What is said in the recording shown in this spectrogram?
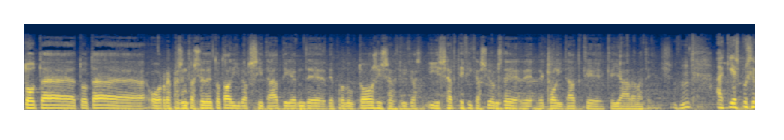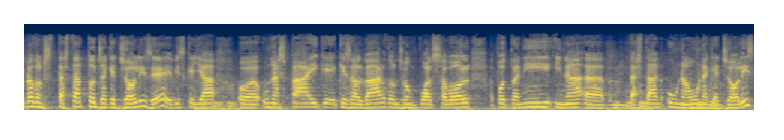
tota, tota, o representació de tota la diversitat, diguem, de, de productors i, certifica, i certificacions de, de, de qualitat que, que hi ha ara mateix. Uh -huh. Aquí és possible doncs, tastar tots aquests olis, eh? he vist que hi ha uh, un espai que, que és el bar doncs, on qualsevol pot venir i anar eh, tastant un a un aquests olis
